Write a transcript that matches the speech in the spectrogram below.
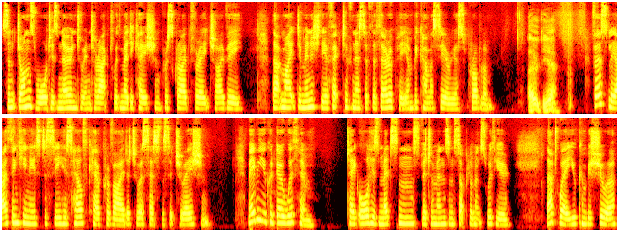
St. John's wort is known to interact with medication prescribed for HIV. That might diminish the effectiveness of the therapy and become a serious problem. Oh dear. Firstly, I think he needs to see his healthcare provider to assess the situation. Maybe you could go with him. Take all his medicines, vitamins, and supplements with you. That way you can be sure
